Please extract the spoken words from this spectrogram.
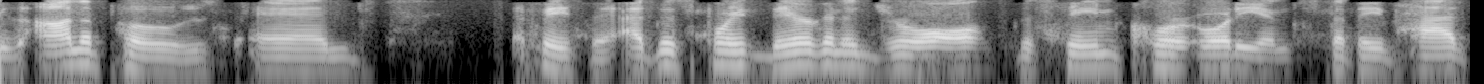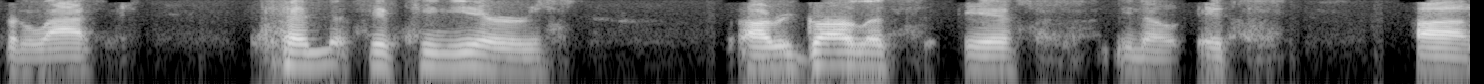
is unopposed, and face it, at this point they're going to draw the same core audience that they've had for the last 10, 15 years, uh, regardless if you know it's a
